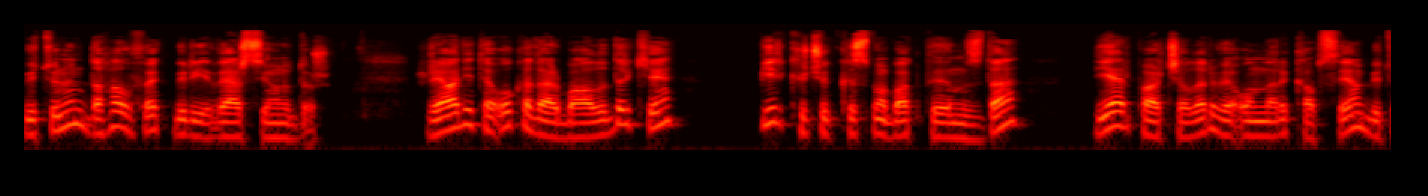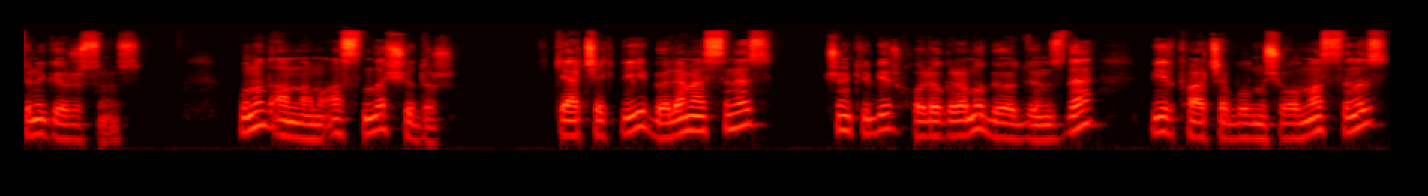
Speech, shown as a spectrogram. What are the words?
bütünün daha ufak bir versiyonudur. Realite o kadar bağlıdır ki bir küçük kısma baktığınızda diğer parçaları ve onları kapsayan bütünü görürsünüz. Bunun anlamı aslında şudur. Gerçekliği bölemezsiniz çünkü bir hologramı böldüğünüzde bir parça bulmuş olmazsınız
